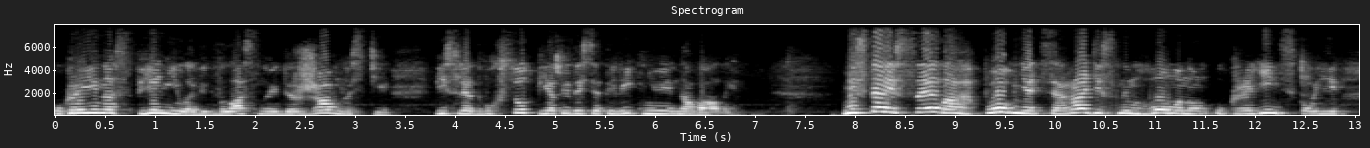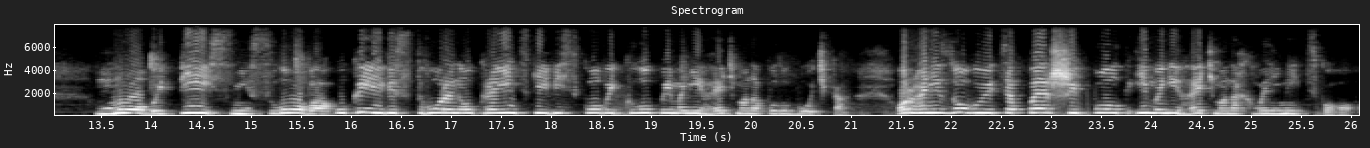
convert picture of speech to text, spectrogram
Україна сп'яніла від власної державності після 250-літньої навали. Міста і села повняться радісним гомоном української мови, пісні, слова. У Києві створено український військовий клуб імені гетьмана Полубочка. Організовується перший полк імені гетьмана Хмельницького.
